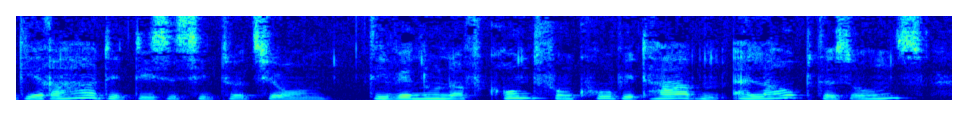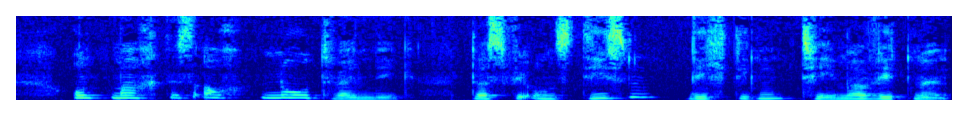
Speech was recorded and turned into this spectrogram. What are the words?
gerade diese Situation, die wir nun aufgrund von Covid haben, erlaubt es uns und macht es auch notwendig, dass wir uns diesem wichtigen Thema widmen.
